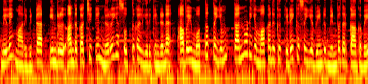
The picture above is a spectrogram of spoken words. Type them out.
நிலை மாறிவிட்டார். இன்று அந்த கட்சிக்கு நிறைய சொத்துகள் இருக்கின்றன. அவை மொத்தத்தையும் தன்னுடைய மகனுக்கு கிடைக்க செய்ய வேண்டும் என்பதற்காகவே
